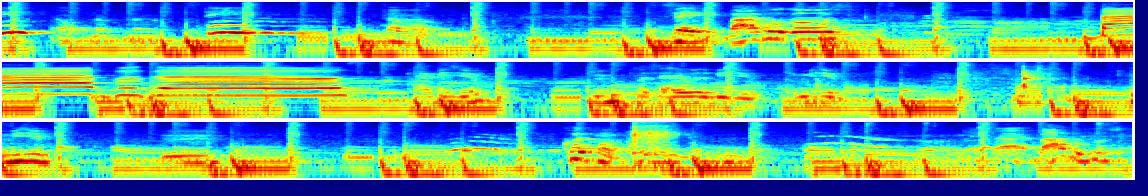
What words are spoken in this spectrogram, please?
Ding. Oh, no, no. Ding. Up. Say bye, Boogles. Bye, boogles. Can I be zoom? Mm, let's end it with a zoom. Give me zoom. Give me zoom. Mm. Quick one. Quick one. Mm. Alright, bye, Boogles.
